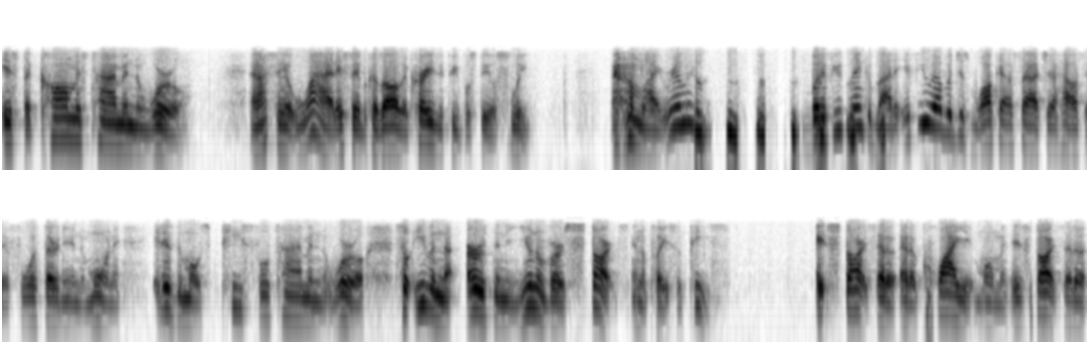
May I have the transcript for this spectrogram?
it's the calmest time in the world. And I said, why? They said because all the crazy people still sleep. I'm like, really? but if you think about it, if you ever just walk outside your house at 4:30 in the morning, it is the most peaceful time in the world. So even the earth and the universe starts in a place of peace. It starts at a at a quiet moment. It starts at a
